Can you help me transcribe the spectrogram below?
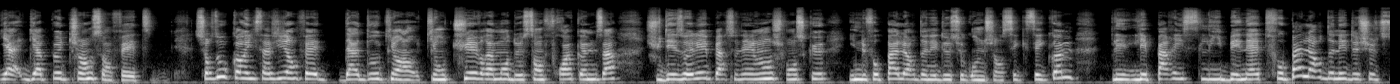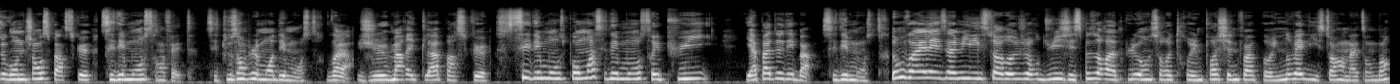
il y a, y a peu de chance en fait. Surtout quand il s'agit en fait d'ados qui ont, qui ont tué vraiment de sang-froid comme ça. Je suis désolée, personnellement, je pense que il ne faut pas leur donner de seconde chance. C'est comme les, les Paris Lee Bennett, faut pas leur donner de seconde chance parce que c'est des monstres en fait. C'est tout simplement des monstres. Voilà, je m'arrête là parce que c'est des monstres. Pour moi, c'est des monstres et puis il n'y a pas de débat, c'est des monstres. Donc voilà les amis, l'histoire d'aujourd'hui, j'espère que vous aura plu. On se retrouve une prochaine fois pour une nouvelle histoire. En attendant,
